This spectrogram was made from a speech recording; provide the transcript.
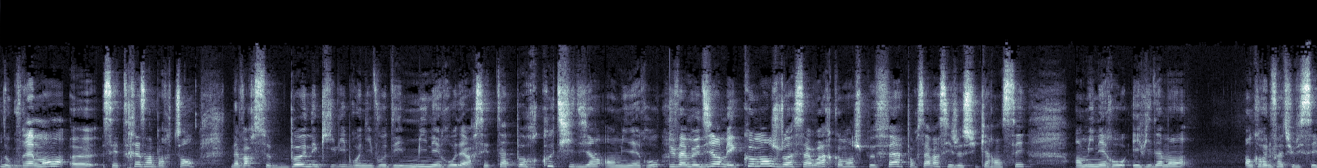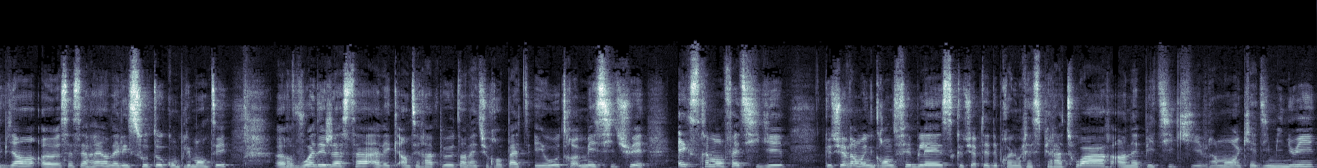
Donc vraiment, euh, c'est très important d'avoir ce bon équilibre au niveau des minéraux, d'avoir cet apport quotidien en minéraux. Tu vas me dire, mais comment je dois savoir, comment je peux faire pour savoir si je suis carencée en minéraux? Évidemment, encore une fois, tu le sais bien, euh, ça sert à rien d'aller s'auto-complémenter. Euh, vois déjà ça avec un thérapeute, un naturopathe et autres. Mais si tu es extrêmement fatigué, que tu as vraiment une grande faiblesse, que tu as peut-être des problèmes respiratoires, un appétit qui est vraiment qui a diminué,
